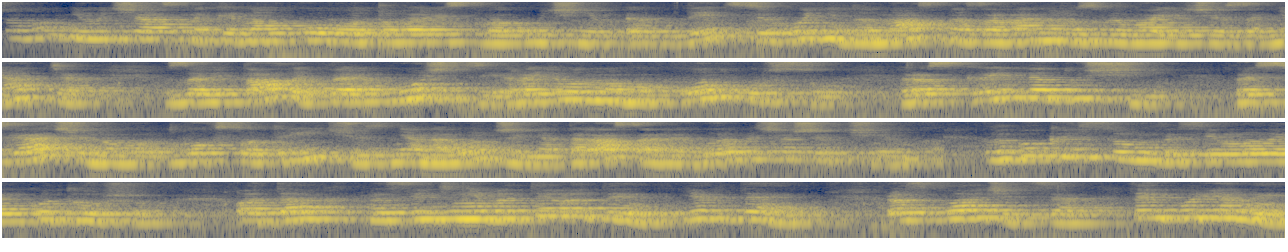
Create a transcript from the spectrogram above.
Шановні учасники наукового товариства учнів Ерудит, сьогодні до нас на загальнорозвиваюче заняття завітали переможці районного конкурсу Розкрилля душі, присвяченого 200-річчю з дня народження Тараса Григоровича Шевченка. Глибокий сум засів маленьку душу. Отак на світі ніби ти один, як день. Розплачеться, та й бур'яни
